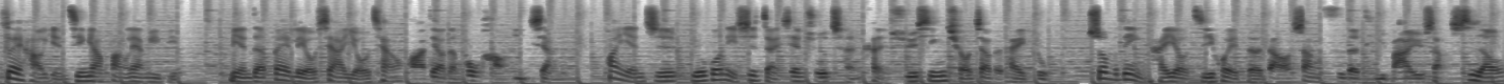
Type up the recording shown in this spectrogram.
最好眼睛要放亮一点，免得被留下油腔滑调的不好印象。换言之，如果你是展现出诚恳、虚心求教的态度，说不定还有机会得到上司的提拔与赏识哦。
